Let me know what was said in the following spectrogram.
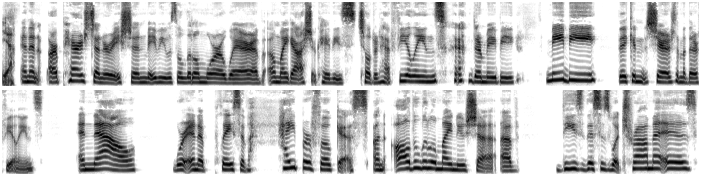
Yeah. And then our parents' generation maybe was a little more aware of, oh my gosh, okay, these children have feelings. there may be, maybe they can share some of their feelings. And now we're in a place of hyper focus on all the little minutia of these, this is what trauma is.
